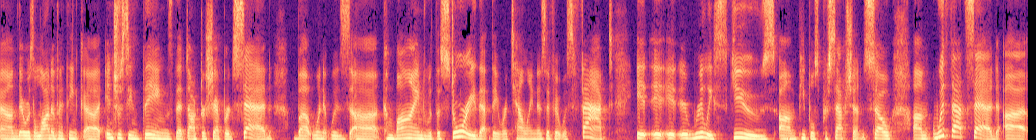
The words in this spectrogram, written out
um, there was a lot of, I think, uh, interesting things that Dr. Shepherd said, but when it was uh, combined with the story that they were telling as if it was fact, it, it, it really skews um, people's perceptions. So, um, with that said, uh,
